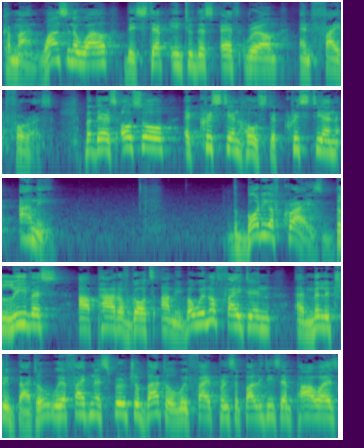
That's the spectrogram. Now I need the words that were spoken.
command. Once in a while, they step into this earth realm and fight for us. But there's also a Christian host, a Christian army. The body of Christ, believers are part of God's army, but we're not fighting a military battle. We are fighting a spiritual battle. We fight principalities and powers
